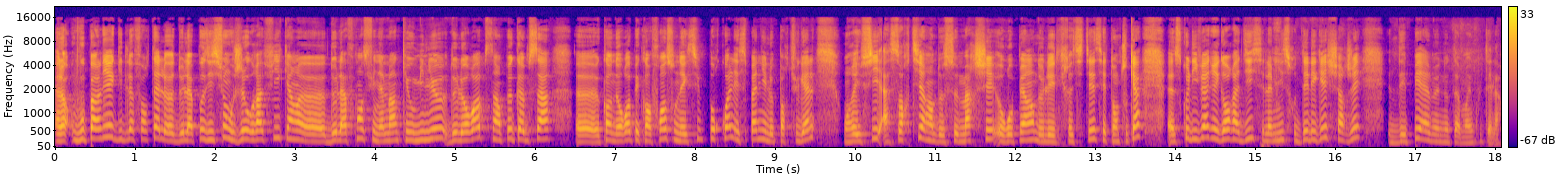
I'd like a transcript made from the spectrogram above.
Alors, vous parliez, Guy de Lafortelle, de la position géographique hein, euh, de la France, finalement, qui est au milieu de l'Europe. C'est un peu comme ça euh, qu'en Europe et qu'en France, on explique pourquoi l'Espagne et le Portugal ont réussi à sortir hein, de ce marché européen de l'électricité. C'est en tout cas euh, ce qu'Olivia Grégor a dit, c'est la ministre déléguée chargée des PME notamment. Écoutez-la.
